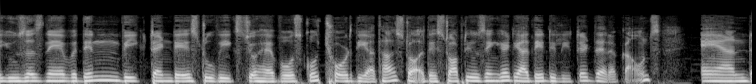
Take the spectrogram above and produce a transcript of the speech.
यूज़र्स ने within week ten days two weeks जो है वो उसको छोड़ दिया था दे स्टॉप यूजिंग इट या they deleted their accounts and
